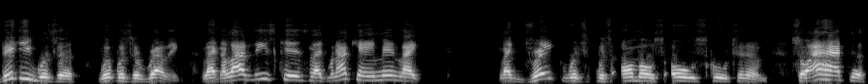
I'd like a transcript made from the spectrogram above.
Biggie was a was a relic. Like a lot of these kids, like when I came in, like like Drake was was almost old school to them. So I had to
